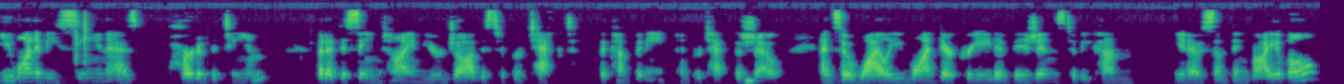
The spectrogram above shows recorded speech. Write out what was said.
you want to be seen as part of the team, but at the same time, your job is to protect the company and protect the show. And so while you want their creative visions to become, you know, something viable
